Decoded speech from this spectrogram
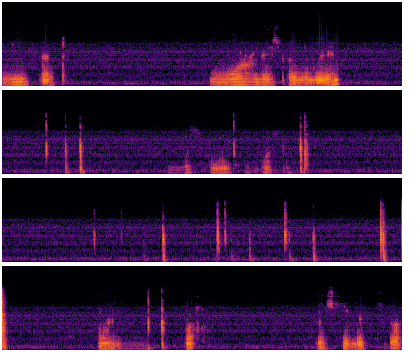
move that more or less this just select that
